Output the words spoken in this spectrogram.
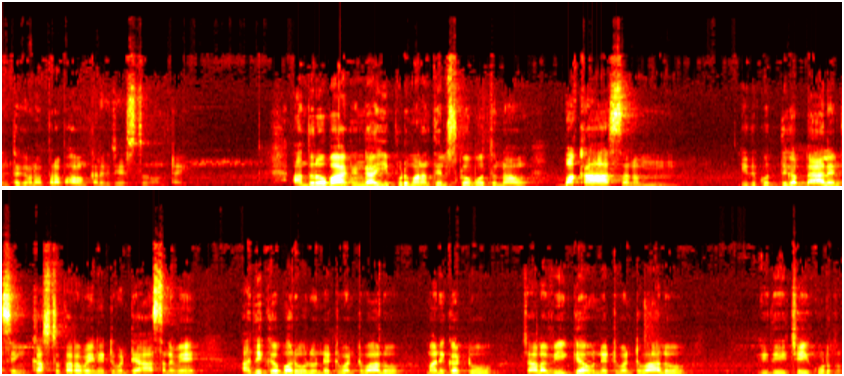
ఎంతగానో ప్రభావం కలుగజేస్తూ ఉంటాయి. అందులో భాగంగా ఇప్పుడు మనం తెలుసుకోబోతున్నాం బకాసనం. ఇది కొద్దిగా బ్యాలెన్సింగ్ కష్టతరమైనటువంటి ఆసనమే. అధిక బరువులు ఉన్నటువంటి వాళ్ళు మణికట్టు చాలా వీక్గా ఉన్నటువంటి వాళ్ళు ఇది చేయకూడదు.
